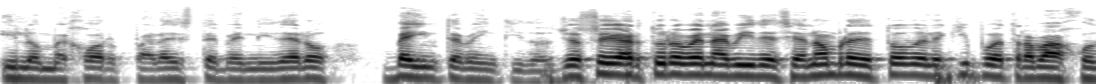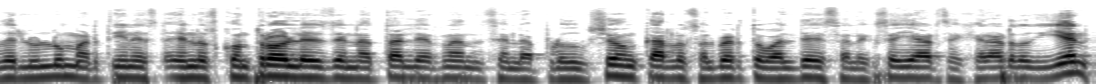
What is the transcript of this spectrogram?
y lo mejor para este venidero 2022. Yo soy Arturo Benavides y a nombre de todo el equipo de trabajo de Lulú Martínez en los controles, de Natalia Hernández en la producción, Carlos Alberto Valdés, Alexey Arce, Gerardo Guillén,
